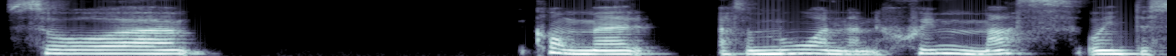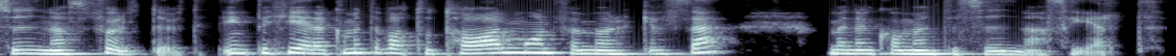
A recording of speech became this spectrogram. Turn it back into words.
Så kommer alltså månen skymmas och inte synas fullt ut. Inte hela, det kommer inte vara total månförmörkelse, men den kommer inte synas helt.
